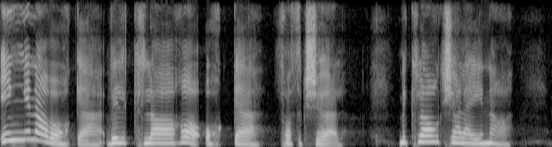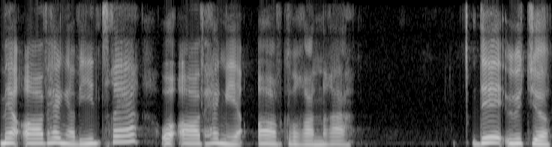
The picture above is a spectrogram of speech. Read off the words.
Ingen av oss vil klare oss for seg sjøl. Vi klarer ikke alene. Vi er avhengig av vintreet og avhengig av hverandre. Det utgjør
